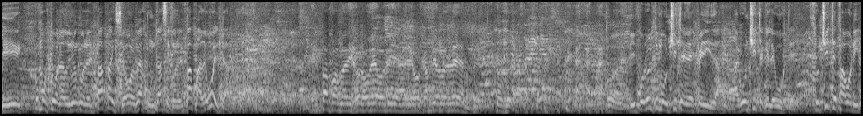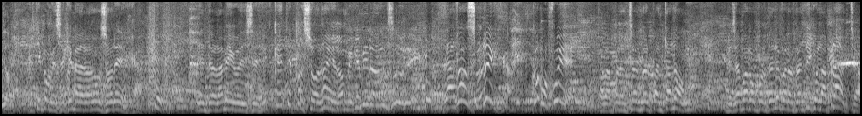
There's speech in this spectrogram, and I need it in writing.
Eh, ¿Cómo estuvo la reunión con el Papa y se va a volver a juntarse con el Papa de vuelta? El Papa me dijo, lo veo bien, le digo, cambiarlo el lente. Y por último, un chiste de despedida. ¿Algún chiste que le guste? Su chiste favorito. El tipo que se quema de las dos orejas. Entra el amigo y dice, ¿qué te pasó, negro? Me quemé las dos orejas. ¿Las dos orejas? ¿Cómo fue? Estaba planchando el pantalón. Me llamaron por teléfono, tantí con la plancha.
